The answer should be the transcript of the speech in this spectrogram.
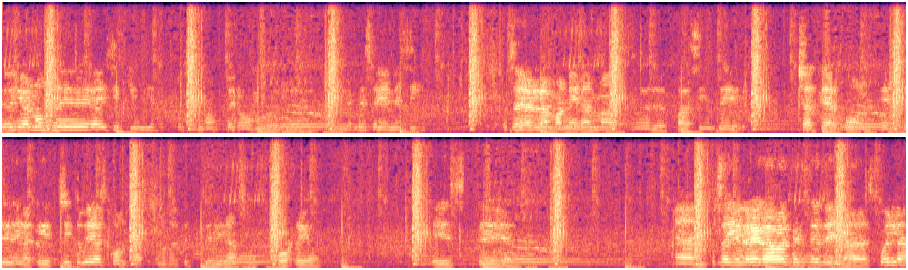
Yo, yo no sé ICQ y esas cosas no, pero el, el MSN sí. O sea, era la manera más eh, fácil de chatear con gente de la que si tuvieras contacto, de que te diera su correo. Este. Ah, pues ahí agregaba gente de la escuela,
